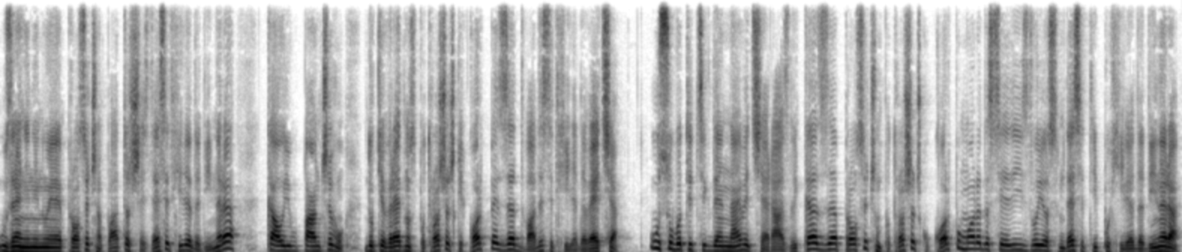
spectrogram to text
U Zrenjaninu je prosečna plata 60.000 dinara, kao i u Pančevu, dok je vrednost potrošačke korpe za 20.000 veća. U Subotici, gde je najveća razlika, za prosečnu potrošačku korpu mora da se izdvoji 80.500 dinara,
